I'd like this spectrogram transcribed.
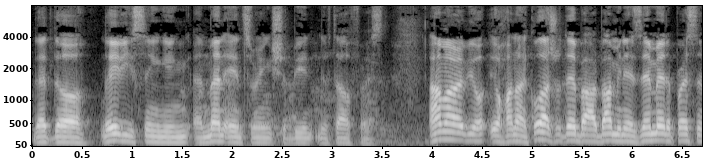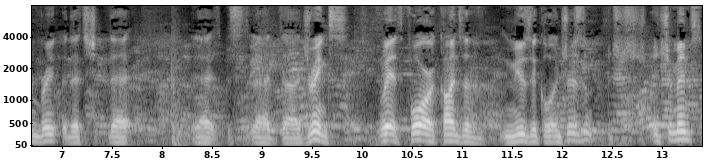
that the ladies singing and men answering should be Niftal first. Amar Yohanan, Kol zemer, a person bring, that, that, that, uh, drinks with four kinds of musical instruments,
